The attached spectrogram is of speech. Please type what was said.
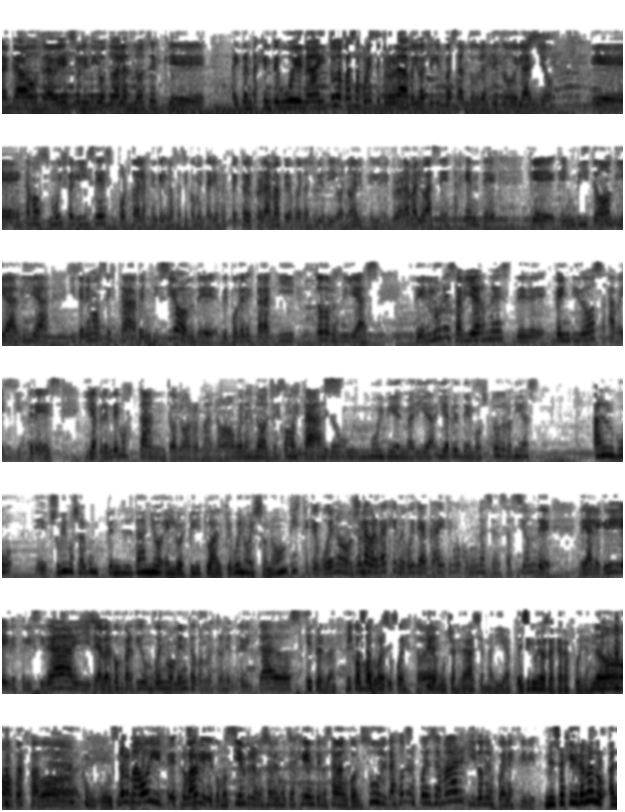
Acá otra vez. Yo les digo todas las noches que hay tanta gente buena y todo pasa por este programa y va a seguir pasando durante todo el año. Eh, estamos muy felices por toda la gente que nos hace comentarios respecto del programa, pero bueno, yo les digo, ¿no? El, programa lo hace esta gente que, invito día a día y tenemos esta bendición de poder estar aquí todos los días, de lunes a viernes, de 22 a 23 y aprendemos tanto, Norma, ¿no? Buenas noches, ¿cómo estás? muy bien, María, y aprendemos todos los días algo eh, subimos algún peldaño en lo espiritual. Qué bueno eso, ¿no? ¿Viste qué bueno? Yo la verdad es que me voy de acá y tengo como una sensación de, de alegría y de felicidad y de haber compartido un buen momento con nuestros entrevistados. Es verdad. Y con vos, por supuesto. Pero ¿eh? muchas gracias, María. Pensé que me iba a sacar afuera. No, por favor. Norma, hoy es probable que, como siempre, nos llame mucha gente, nos hagan consultas. ¿Dónde nos pueden llamar y dónde nos pueden escribir? Mensaje grabado al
